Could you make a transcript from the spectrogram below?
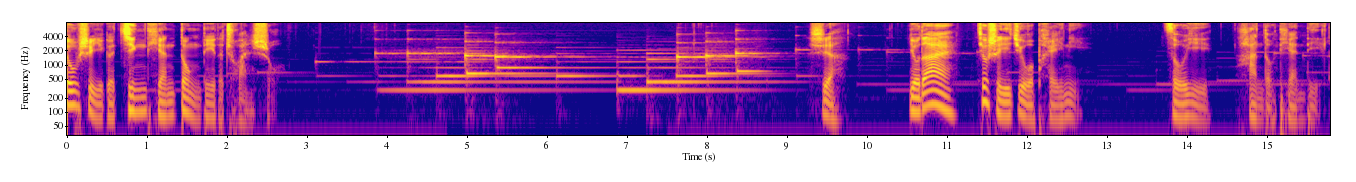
都是一个惊天动地的传说。是啊，有的爱就是一句“我陪你”，足以撼动天地了。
